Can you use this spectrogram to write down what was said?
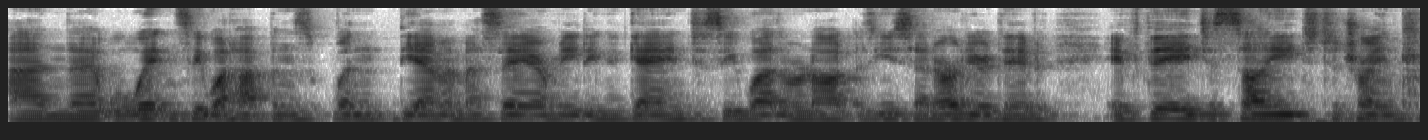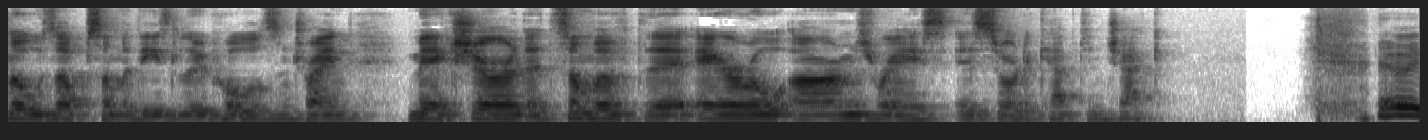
and uh, we'll wait and see what happens when the MSMA are meeting again to see whether or not, as you said earlier, David, if they decide to try and close up some of these loopholes and try and make sure that some of the aero arms race is sort of kept in check. Uh,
